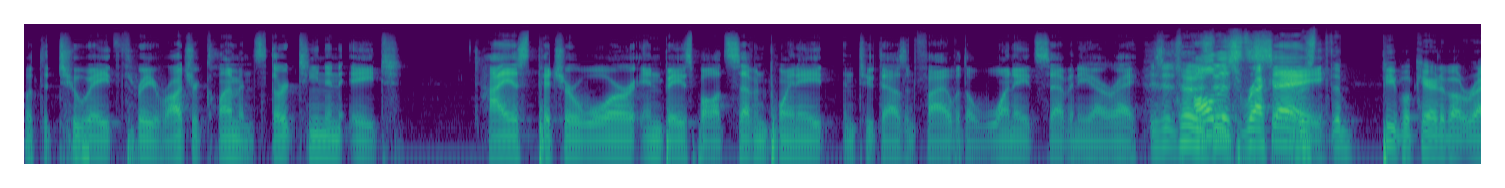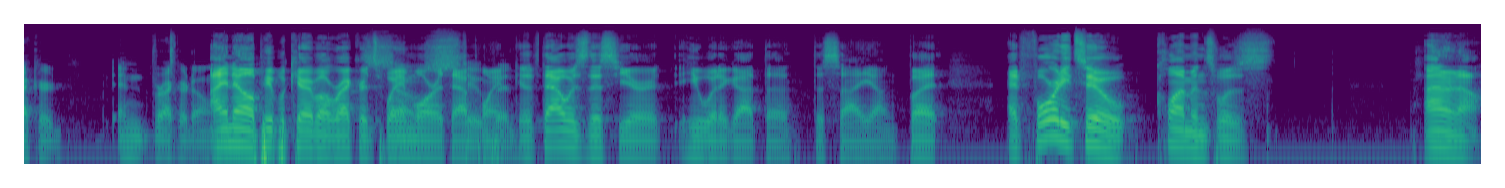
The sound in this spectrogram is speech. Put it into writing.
with the 2.83. Roger Clemens 13 and eight. Highest pitcher WAR in baseball at 7.8 in 2005 with a 1.87 ERA. Is it so All is this this record? say- the people cared about record and record only. I know people care about records way more at that point. If that was this year, he would have got the the Cy Young. But at 42, Clemens was I don't know.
